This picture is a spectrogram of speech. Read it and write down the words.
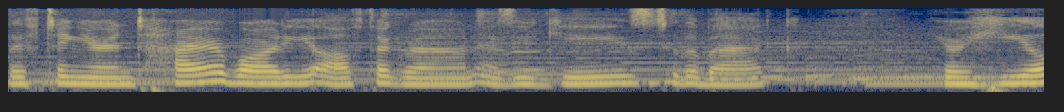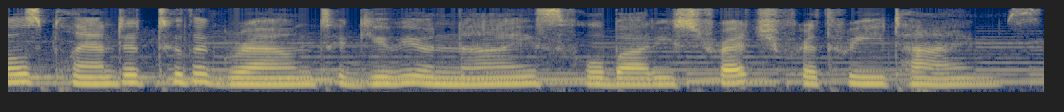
lifting your entire body off the ground as you gaze to the back, your heels planted to the ground to give you a nice full body stretch for three times.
